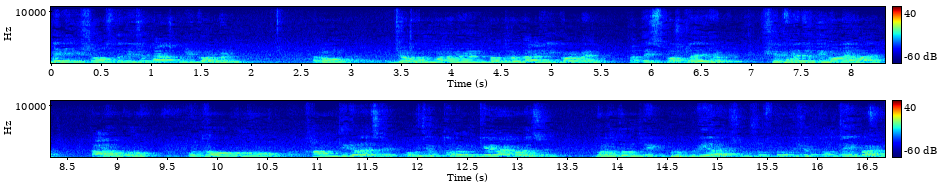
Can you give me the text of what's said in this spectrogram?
মেনেই সমস্ত কিছু কাজগুলি করবেন। এবং যখন মনোনয়নপত্র দাখিল করবেন, তাতে স্পষ্ট হয়ে যাবে। সেখানে যদি মনে হয়, কারও কোনো, কোথাও কোনো খামতি রয়েছে অভিযোগ তুলুন কে না করেছে? গণতান্ত্রিক প্রক্রিয়ায় সমস্ত অভিযোগ তুলতেই পারেন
